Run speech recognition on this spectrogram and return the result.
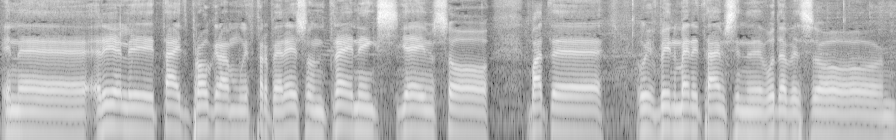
in a really tight program with preparation, trainings, games. So, but uh, we've been many times in uh, Budapest, so um,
